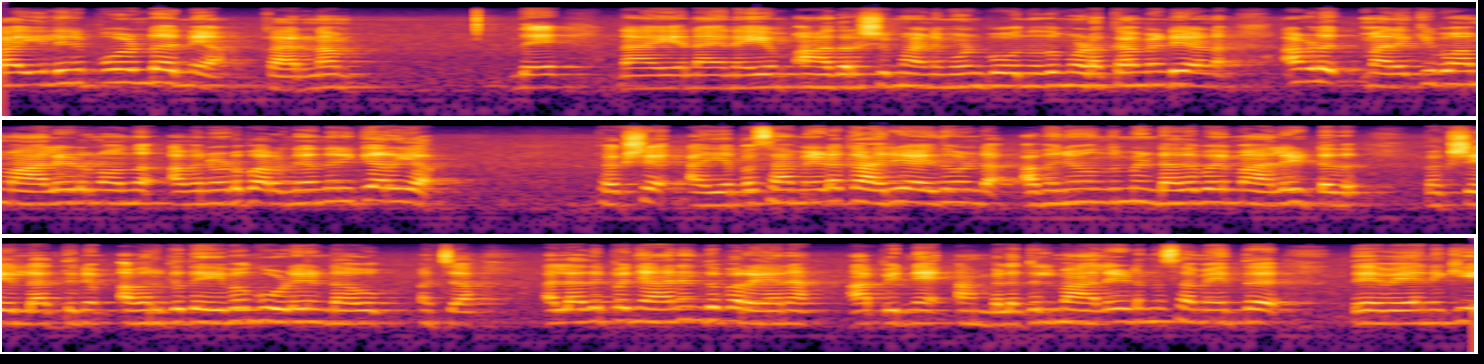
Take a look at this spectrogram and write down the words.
കയ്യിലിരിപ്പ് കൊണ്ട് തന്നെയാണ് കാരണം ദേ നയനയും ആദർശം ഹണിമൂൺ പോകുന്നത് മുടക്കാൻ വേണ്ടിയാണ്. അവൾ മലയ്ക്ക് പോകാൻ മാല ഇടണമെന്ന് അവനോട് പറഞ്ഞതെന്ന് എനിക്കറിയാം. പക്ഷേ അയ്യപ്പസ്വാമിയുടെ കാര്യമായതുകൊണ്ട് അവനും ഒന്നും മിണ്ടാതെ പോയി മാല ഇട്ടത്. പക്ഷെ എല്ലാത്തിനും അവർക്ക് ദൈവം കൂടെ ഉണ്ടാവും. അച്ഛാ അല്ലാതെ ഇപ്പം ഞാൻ എന്ത് പറയാനാ? ആ പിന്നെ അമ്പലത്തിൽ മാല ഇടുന്ന സമയത്ത് ദേവയാനിക്ക്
